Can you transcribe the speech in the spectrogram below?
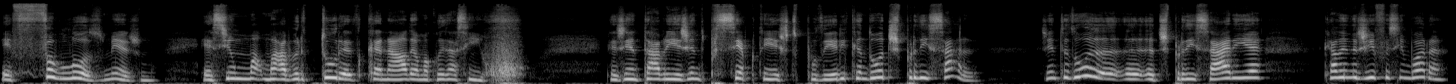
É fabuloso mesmo. É assim uma, uma abertura de canal, é uma coisa assim uf, que a gente abre e a gente percebe que tem este poder e que andou a desperdiçar. A gente andou a, a, a desperdiçar e a, aquela energia foi-se embora.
